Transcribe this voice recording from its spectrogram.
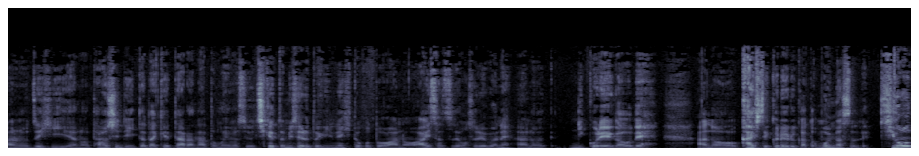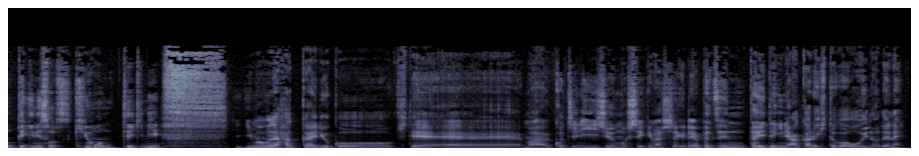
あのぜひあの楽しんでいただけたらなと思いますよ。チケット見せる時にね一言あの挨拶でもすればねあのにっこり笑顔であの返してくれるかと思いますので基本的にそうです。基本的に今まで8回旅行来て、えー、まあこっちに移住もしてきましたけどやっぱり全体的に明るい人が多いのでね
